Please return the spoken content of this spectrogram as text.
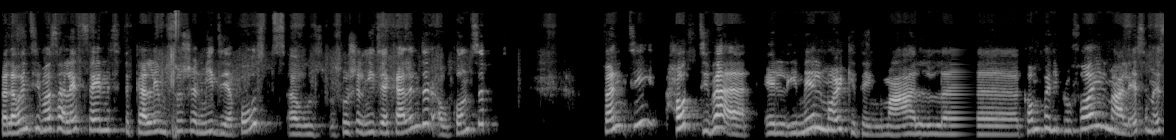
فلو انت مثلا لسه إن انت بتتكلمي social media post أو social media calendar أو concept فأنتِ حطّي بقى ال email marketing مع ال company profile مع ال SMS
